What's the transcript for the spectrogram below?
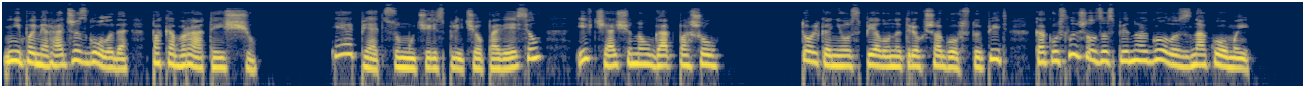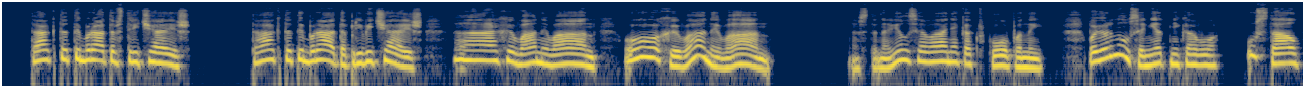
Не помирать же с голода, пока брата ищу. И опять сумму через плечо повесил и в чащу наугад пошел. Только не успел он и трех шагов ступить, как услышал за спиной голос знакомый. «Так-то ты брата встречаешь, так-то ты брата привечаешь. Ах, Иван, Иван, ох, Иван, Иван!» Остановился Ваня, как вкопанный. Повернулся, нет никого. Устал,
